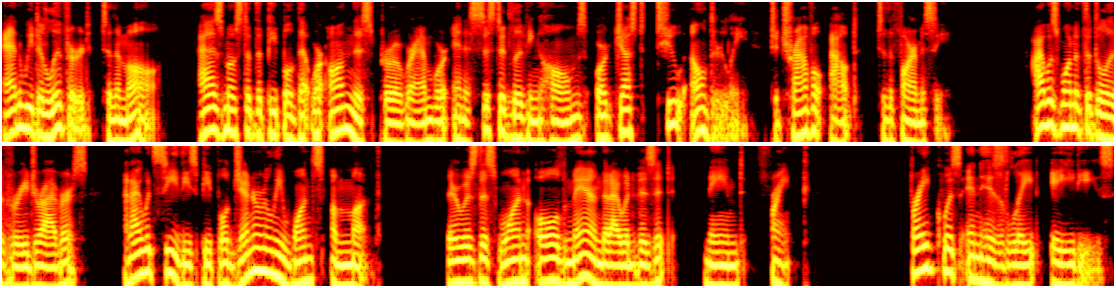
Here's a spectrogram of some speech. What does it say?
and we delivered to them all, as most of the people that were on this program were in assisted living homes or just too elderly to travel out to the pharmacy. I was one of the delivery drivers, and I would see these people generally once a month. There was this one old man that I would visit named Frank. Frank was in his late 80s,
